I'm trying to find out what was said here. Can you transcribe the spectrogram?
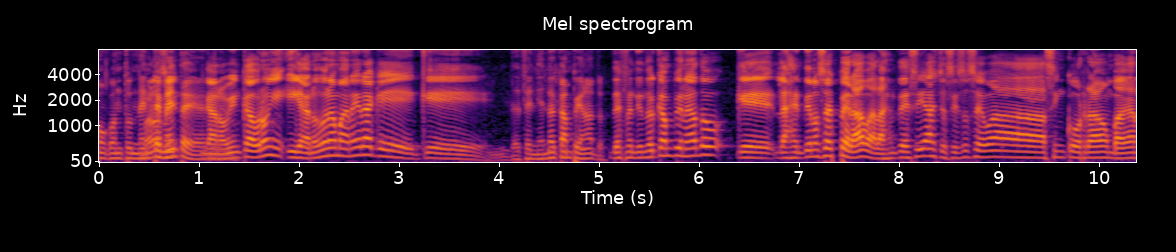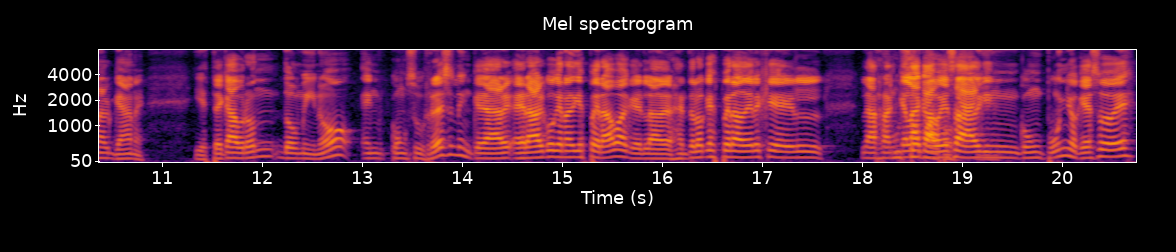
Bueno, contundentemente. sí, ganó bien cabrón y, y ganó de una manera que, que Defendiendo el campeonato. defendiendo el campeonato que la gente no se esperaba. La gente decía, "Acho, si eso se va a cinco rounds, va a ganar Gane. Y este cabrón dominó en, con su wrestling, que era, algo que nadie esperaba, que la, gente lo que espera de él es que él le arranque la cabeza a alguien con un puño, que eso es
